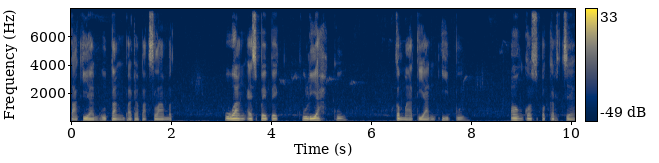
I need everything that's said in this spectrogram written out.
Tagihan hutang pada Pak Slamet, uang SPP kuliahku, kematian ibu, ongkos pekerja,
